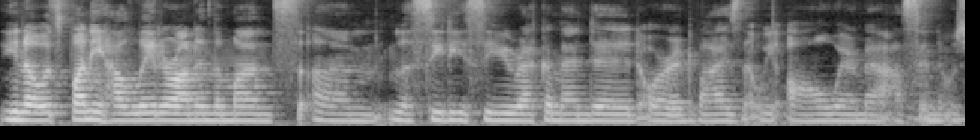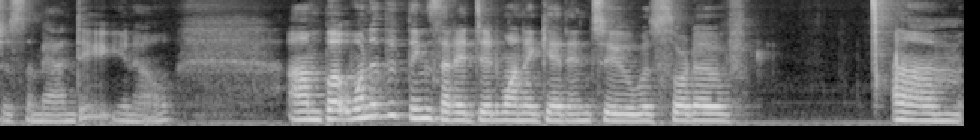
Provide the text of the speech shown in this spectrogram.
you know, it's funny how later on in the months, um, the CDC recommended or advised that we all wear masks, and it was just a mandate, you know. Um, but one of the things that I did want to get into was sort of um,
